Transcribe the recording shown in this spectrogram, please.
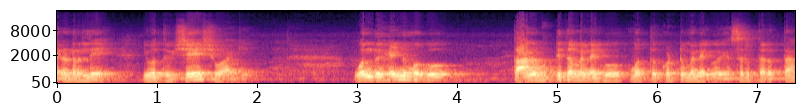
ಎರಡರಲ್ಲಿ ಇವತ್ತು ವಿಶೇಷವಾಗಿ ಒಂದು ಹೆಣ್ಣು ಮಗು ತಾನು ಹುಟ್ಟಿದ ಮನೆಗೂ ಮತ್ತು ಕೊಟ್ಟು ಮನೆಗೂ ಹೆಸರು ತರುತ್ತಾ,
